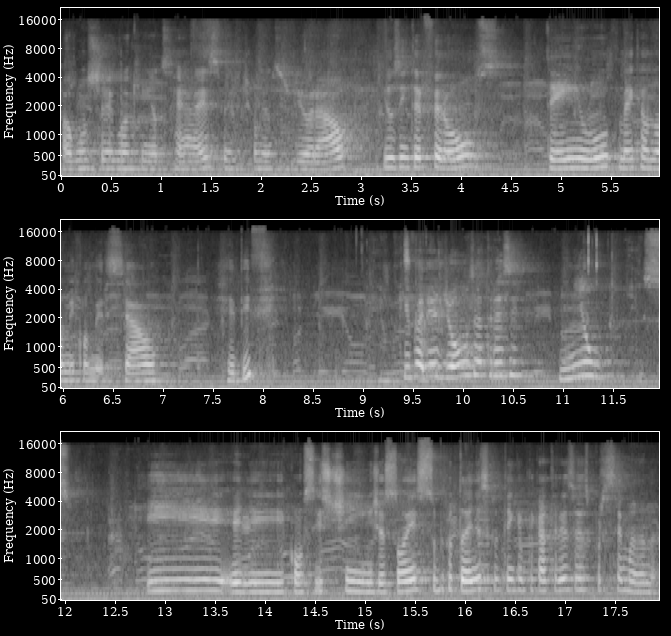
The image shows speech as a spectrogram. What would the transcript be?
Alguns chegam a 500 reais, medicamentos de via oral. E os interferons tem o, como é que é o nome comercial? Rebif? Que varia de 11 a 13 mil. E ele consiste em injeções subcutâneas que tu tem que aplicar três vezes por semana.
